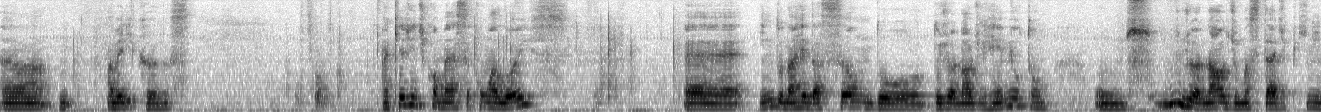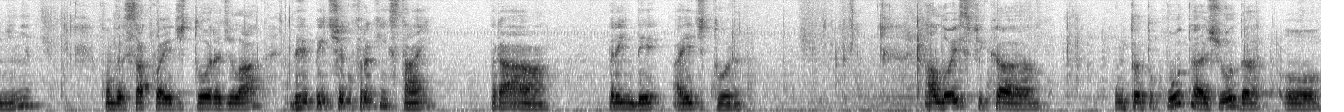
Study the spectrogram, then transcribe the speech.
ah, americanas. Aqui a gente começa com a Lois é, indo na redação do, do jornal de Hamilton, um, um jornal de uma cidade pequenininha, conversar com a editora de lá. De repente chega o Frankenstein para prender a editora. A Lois fica um tanto puta, ajuda o,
